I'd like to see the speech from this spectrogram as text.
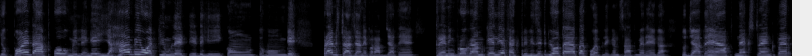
जो पॉइंट आपको मिलेंगे, यहाँ भी वो एक्यूमुलेटेड ही काउंट होंगे। प्राइम स्टार जाने पर आप जाते हैं। ट्रेनिंग प्रोग्राम के लिए फैक्ट्री विज़िट भी होता है आपका, को एप्लीकेंट साथ में रहेगा। तो जाते हैं आप नेक्स्ट रैंक पर,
